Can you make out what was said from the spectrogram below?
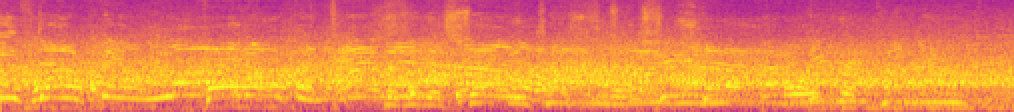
it. Downfield, wide open. For the second time, New England Amendola. overcoming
